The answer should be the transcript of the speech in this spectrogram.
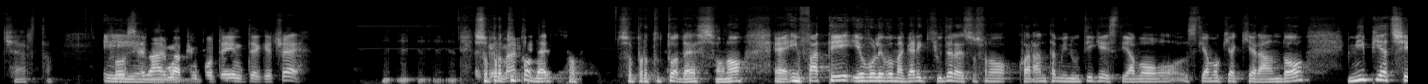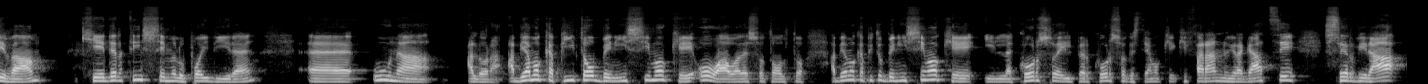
Certo. Forse e, l'arma più potente che c'è. Mm, mm, mm, Soprattutto marketing... adesso soprattutto adesso, no? Eh, infatti io volevo magari chiudere, adesso sono 40 minuti che stiamo, stiamo chiacchierando, mi piaceva chiederti se me lo puoi dire, eh, una... Allora, abbiamo capito benissimo che, oh wow, adesso ho tolto, abbiamo capito benissimo che il corso e il percorso che, stiamo, che, che faranno i ragazzi servirà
